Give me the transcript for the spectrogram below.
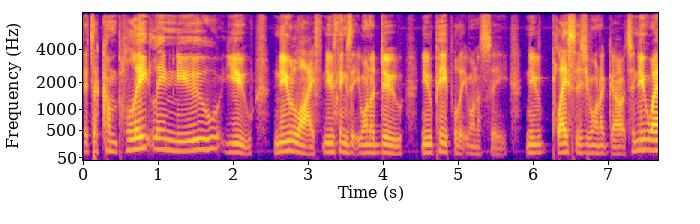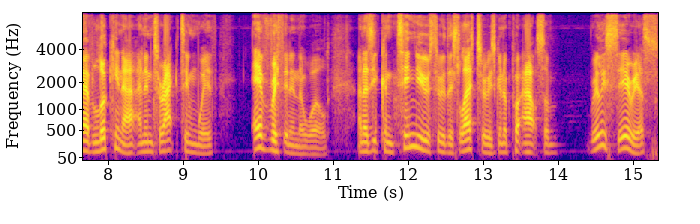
it's a completely new you, new life, new things that you want to do, new people that you want to see, new places you want to go. It's a new way of looking at and interacting with everything in the world. And as he continues through this letter, he's going to put out some really serious,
